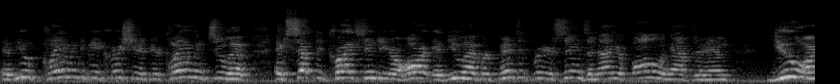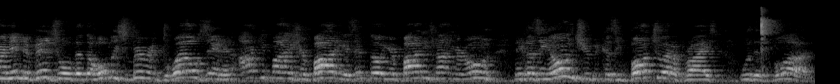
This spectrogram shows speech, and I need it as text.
If you're claiming to be a Christian, if you're claiming to have accepted Christ into your heart, if you have repented for your sins and now you're following after Him, you are an individual that the Holy Spirit dwells in and occupies your body as if though your body's not your own because He owns you, because He bought you at a price with His blood.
